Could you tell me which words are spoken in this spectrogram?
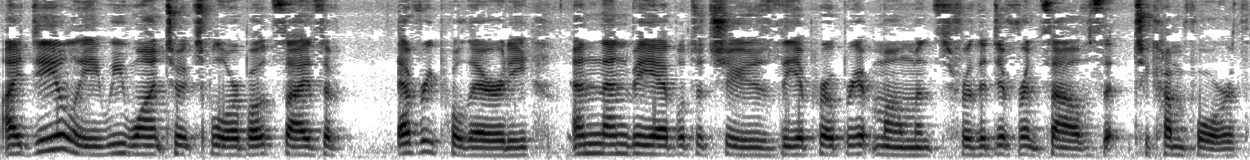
Ideally, we want to explore both sides of every polarity and then be able to choose the appropriate moments for the different selves to come forth.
